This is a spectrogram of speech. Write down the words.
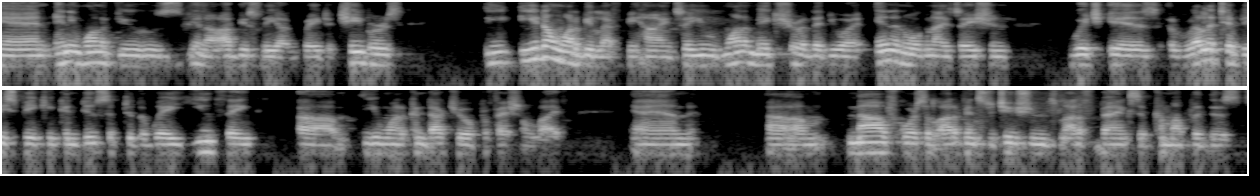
and any one of you who's you know obviously are great achievers you, you don't want to be left behind so you want to make sure that you are in an organization which is relatively speaking conducive to the way you think um, you want to conduct your professional life. And um, now, of course, a lot of institutions, a lot of banks have come up with this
